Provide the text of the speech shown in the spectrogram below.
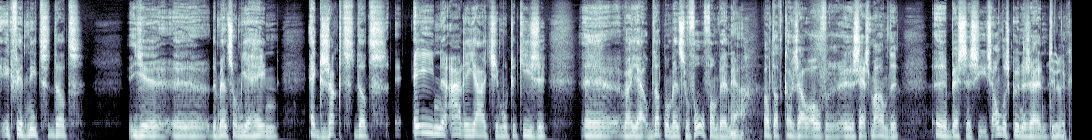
ik vind niet dat je eh, de mensen om je heen exact dat ene ariaatje moeten kiezen. eh, waar jij op dat moment zo vol van bent. Ja. Want dat kan, zou over eh, zes maanden eh, best eens iets anders kunnen zijn. tuurlijk.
